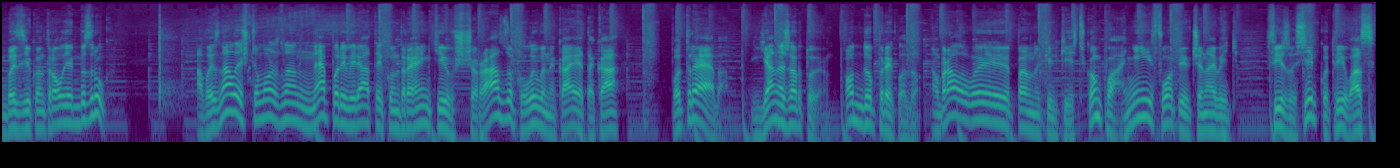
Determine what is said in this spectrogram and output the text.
Без U-Control як без рук. А ви знали, що можна не перевіряти контрагентів щоразу, коли виникає така потреба? Я не жартую. От до прикладу, обрали ви певну кількість компаній, ФОПів чи навіть фізосіб, котрі вас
